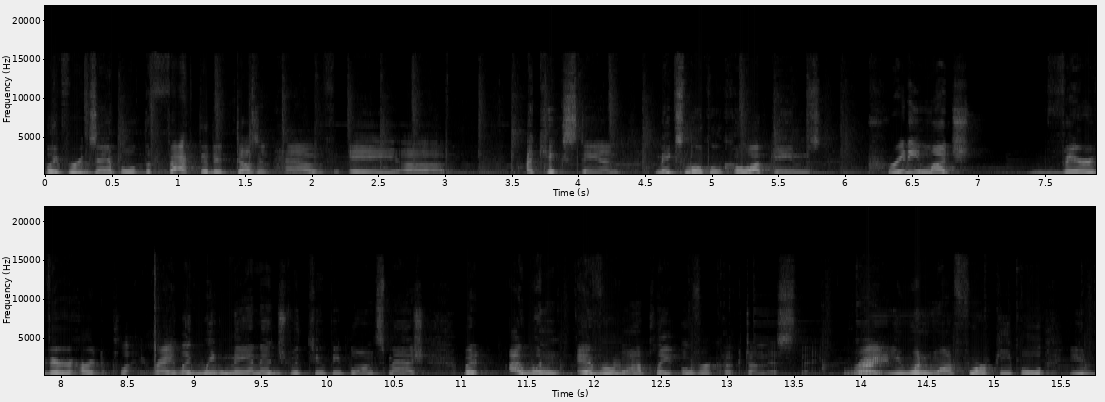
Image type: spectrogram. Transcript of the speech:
Like for example, the fact that it doesn't have a uh, a kickstand makes local co-op games pretty much very very hard to play right? Like we managed with two people on smash but i wouldn't ever want to play overcooked on this thing right, Right. you wouldn't want four people you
